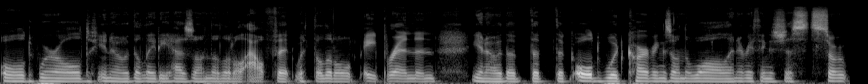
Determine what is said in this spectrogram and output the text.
old world. You know, the lady has on the little outfit with the little apron, and you know the the the old wood carvings on the wall, and everything's just so.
